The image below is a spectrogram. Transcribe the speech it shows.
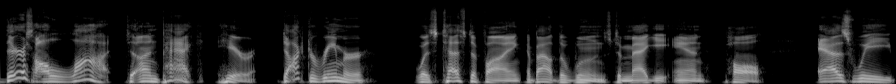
There's a lot to unpack here. Dr. Riemer was testifying about the wounds to Maggie and Paul. As we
